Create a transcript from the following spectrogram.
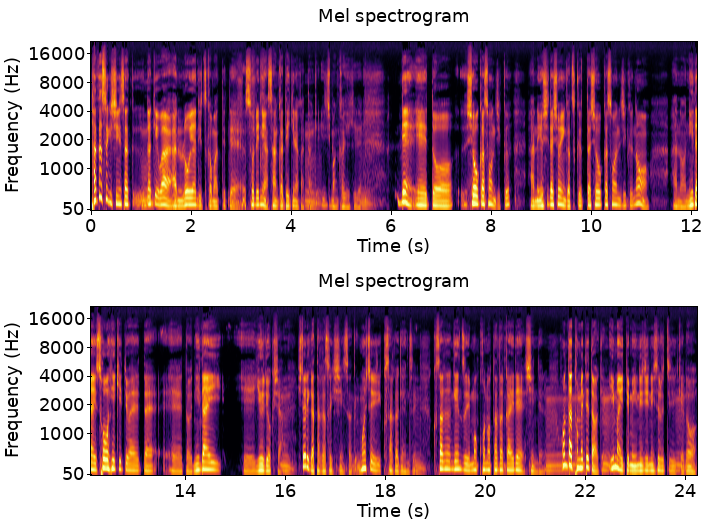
高杉晋作だけは、うん、あの牢屋に捕まってて、それには参加できなかったわけ、うん、一番過激で。うん、で、えーと、松下村塾あの吉田松陰が作った松下村塾のあの二大双璧と言われた、えーと、二大、えー、有力者、一、人が高杉晋作、もう一人草加源瑞、草加源瑞もこの戦いで死んでる、本当は止めてたわけ、今言っても犬死にするって言うけど、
